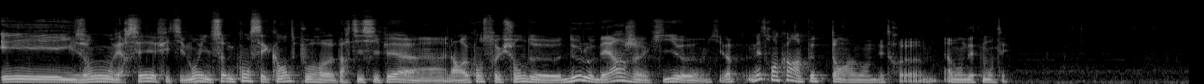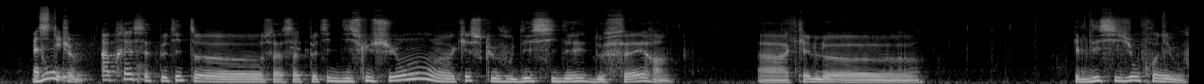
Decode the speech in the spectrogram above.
Et ils ont versé effectivement une somme conséquente pour participer à la reconstruction de, de l'auberge qui, qui va mettre encore un peu de temps avant d'être avant d'être montée. Donc, après cette petite, euh, cette petite discussion, euh, qu'est-ce que vous décidez de faire? Euh, quelle, euh, quelle décision prenez-vous?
